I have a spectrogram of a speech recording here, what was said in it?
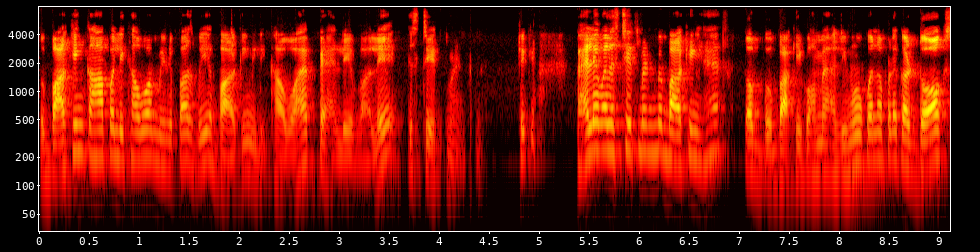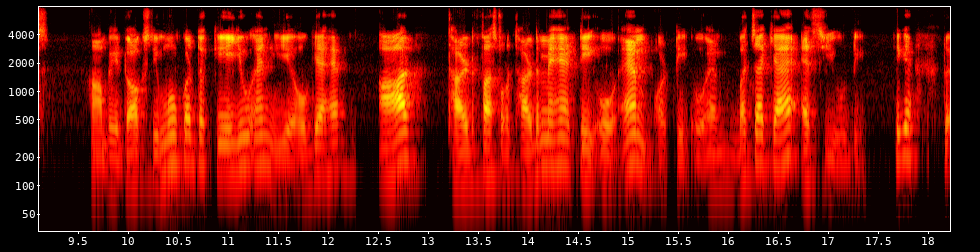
तो बार्किंग कहाँ पर लिखा हुआ है? मेरे पास भैया बार्किंग लिखा हुआ है पहले वाले स्टेटमेंट में, ठीक है? पहले वाले स्टेटमेंट में बार्किंग है तो अब बाकी को हमें रिमूव करना पड़ेगा। डॉग्स हाँ भैया डॉग्स रिमूव कर दो। के यू एन ये हो गया है। आर थर्ड फ़र्स्ट और थर्ड में है। टी ओ एम और टी ओ एम बचा क्या है? एस यू डी ठीक है? तो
